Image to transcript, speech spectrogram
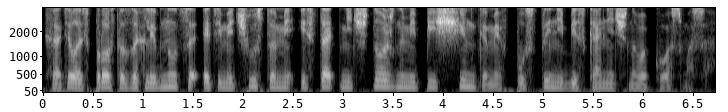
Хотелось просто захлебнуться этими чувствами и стать ничтожными песчинками в пустыне бесконечного космоса.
